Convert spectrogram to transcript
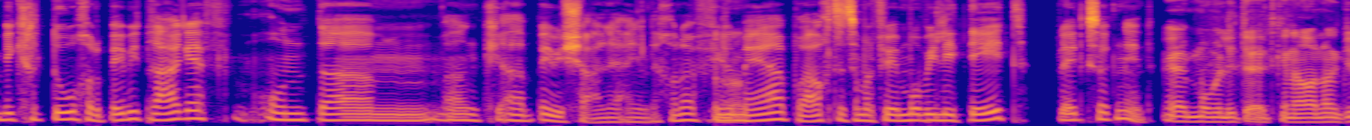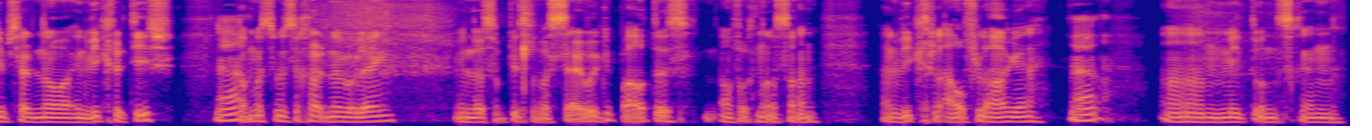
Wickeltuch oder Babytrage und ähm, ein- eine Babyschale eigentlich, oder? Viel Ja. mehr braucht es jetzt einmal für Mobilität, blöd gesagt nicht. Ja, Mobilität, genau. Und dann gibt es halt noch einen Wickeltisch. Ja. Da muss man sich halt noch überlegen, wenn da so ein bisschen was selber gebaut ist, einfach nur so ein, eine Wickelauflage. Ja. ähm, mit unseren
